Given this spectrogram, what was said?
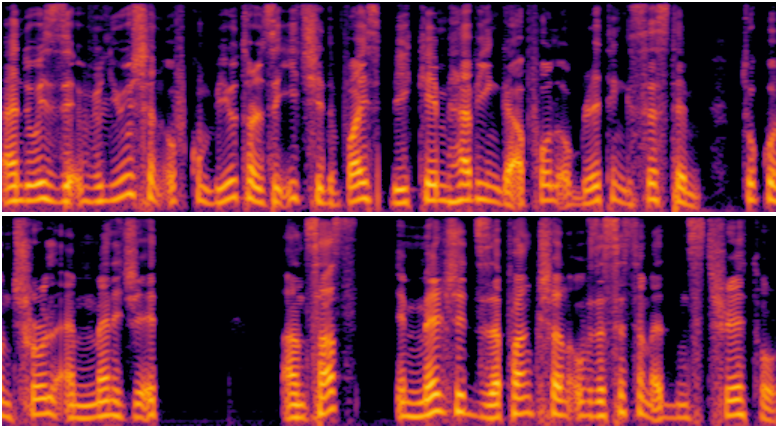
And with the evolution of computers, each device became having a full operating system to control and manage it. And thus emerged the function of the system administrator,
